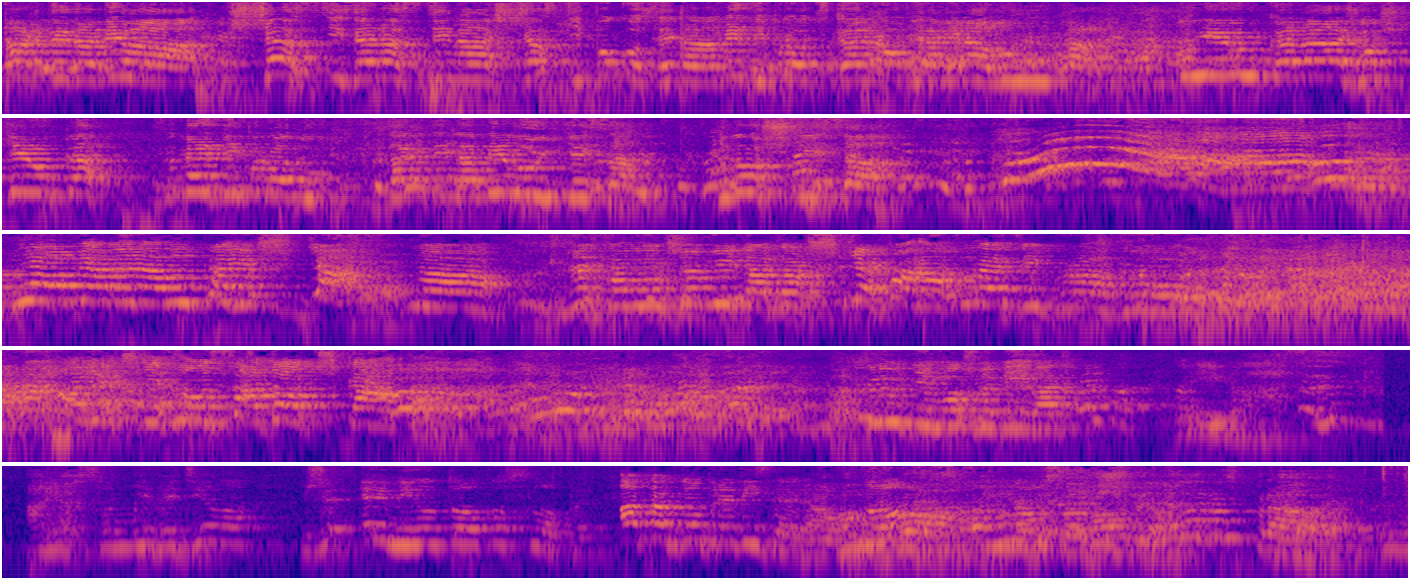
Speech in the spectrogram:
Tak teda milá, šťastí zarastená, šťastí pokosená, medzibrodská neobjavená lúka. Tu je ruka nášho števka z medzibrodu. Tak teda milujte sa, množte sa. Neobjavená Luka je šťastná, že sa môže vydať za Štefana z Medzibrodu. A konečne som sa dočkal. Kľudne môžeme bývať pri vás. A ja som nevedela, že Emil toľko slope. A tak dobre vyzerá. No, no,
